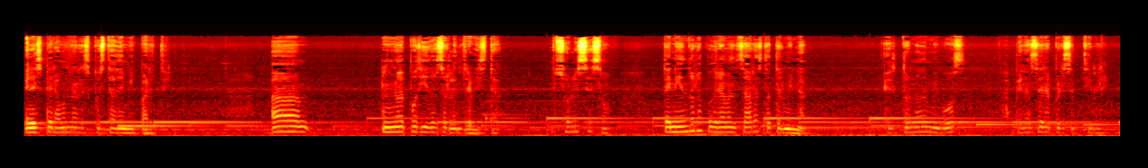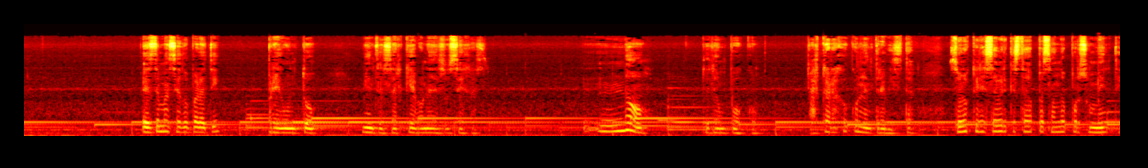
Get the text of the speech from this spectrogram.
Él esperaba una respuesta de mi parte. Ah, no he podido hacer la entrevista. Solo es eso. Teniéndola podré avanzar hasta terminar. El tono de mi voz apenas era perceptible. ¿Es demasiado para ti? Preguntó mientras arqueaba una de sus cejas. No, dudé un poco. Al carajo con la entrevista. Solo quería saber qué estaba pasando por su mente,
